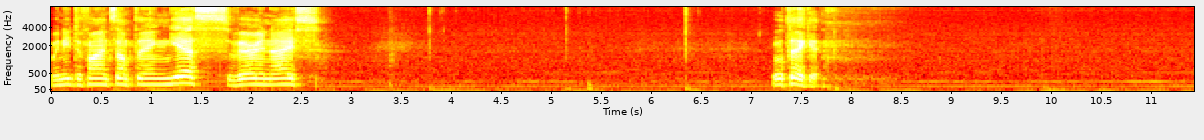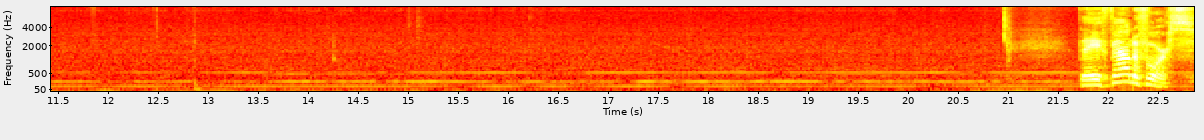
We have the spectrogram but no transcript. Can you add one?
We need to find something. Yes, very nice. We'll take it. They found a force.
